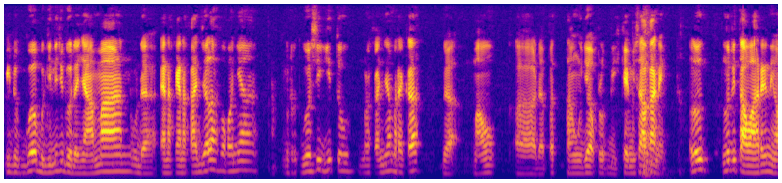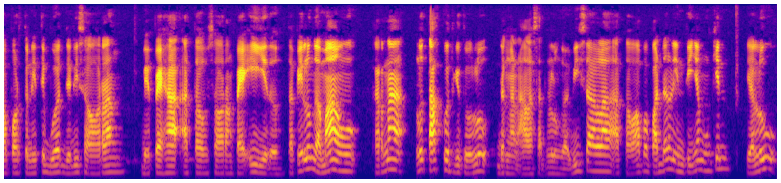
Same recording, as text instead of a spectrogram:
hidup gue begini juga udah nyaman, udah enak-enak aja lah pokoknya. Menurut gue sih gitu. Makanya mereka nggak mau eh, dapat tanggung jawab lebih. Kayak misalkan nih, lu lu ditawarin nih opportunity buat jadi seorang BPH atau seorang PI gitu tapi lu nggak mau karena lu takut gitu lu dengan alasan lu nggak bisa lah atau apa padahal intinya mungkin ya lu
